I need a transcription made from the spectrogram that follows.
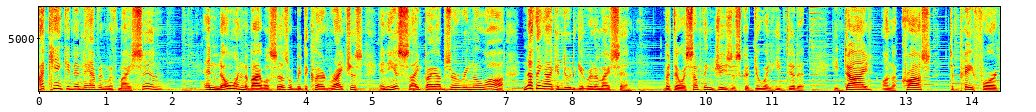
I can't get into heaven with my sin, and no one, the Bible says, will be declared righteous in his sight by observing the law. Nothing I can do to get rid of my sin. But there was something Jesus could do, and he did it. He died on the cross to pay for it,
